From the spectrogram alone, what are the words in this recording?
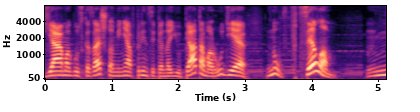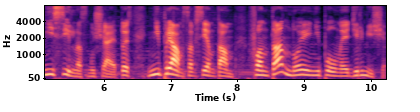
я могу сказать, что меня, в принципе, на Ю-5 орудие, ну, в целом, не сильно смущает. То есть не прям совсем там фонтан, но и не полное дерьмище.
